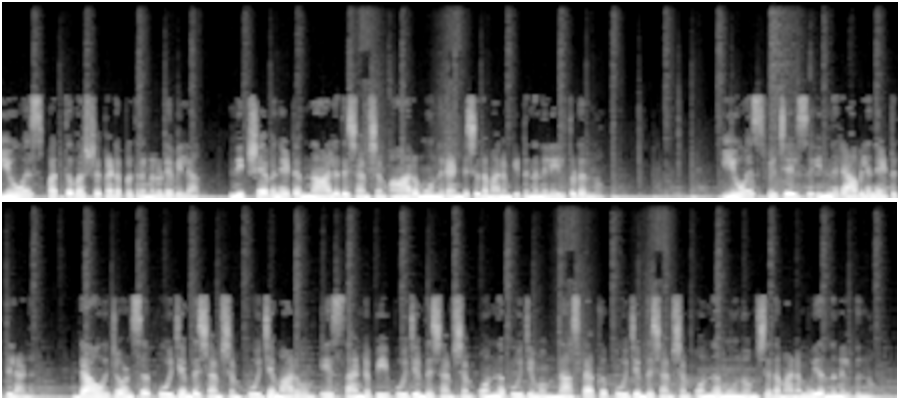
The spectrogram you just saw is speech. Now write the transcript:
യു എസ് പത്ത് വർഷ കടപ്പത്രങ്ങളുടെ വില നിക്ഷേപ നേട്ടം നാല് ദശാംശം ആറ് മൂന്ന് രണ്ട് ശതമാനം കിട്ടുന്ന നിലയിൽ തുടർന്നു. യു എസ് ഫ്യൂച്ചേഴ്സ് ഇന്ന് രാവിലെ നേട്ടത്തിലാണ്. ഡൌ ജോൺസ് പൂജ്യം ദശാംശം പൂജ്യം ആറും എസ് ആൻഡ് പി പൂജ്യം ദശാംശം ഒന്ന് പൂജ്യമും നാസ്ഡാക്ക് പൂജ്യം ദശാംശം ഒന്ന് മൂന്നും ശതമാനം ഉയർന്നു നിൽക്കുന്നു.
